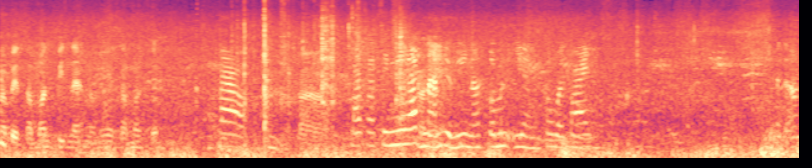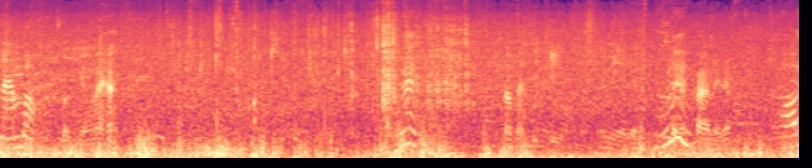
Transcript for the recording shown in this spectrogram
มันเป็นแซลมอนฟิตนะมันไม่ใช่แซลมอนสดเปล่าเปล่ามาตัดสิ่งนี้ครับน้ำอยู่นี่นะตัวมันเอียงต้องไว้ไปจะเอาน้ำบอกสดยังไงฮะอืมต้องผัดจีๆไม่มีอะไรใส่น้ำปลาเลยนะหอม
